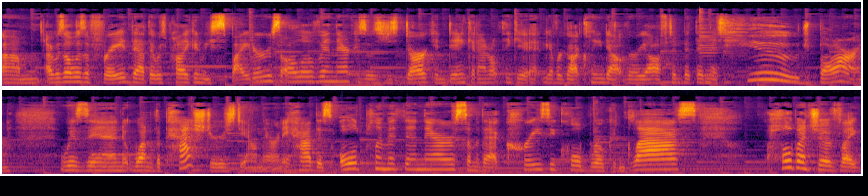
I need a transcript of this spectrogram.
um, I was always afraid that there was probably going to be spiders all over in there because it was just dark and dank, and I don't think it ever got cleaned out very often. But then this huge barn was in one of the pastures down there, and it had this old Plymouth in there, some of that crazy cool broken glass, a whole bunch of like,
